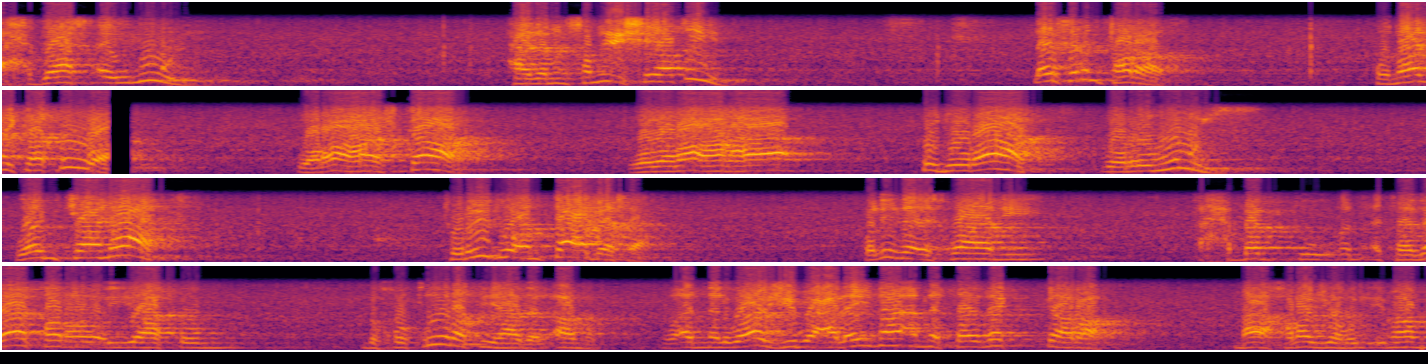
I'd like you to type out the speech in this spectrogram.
أحداث أيلول. هذا من صنيع الشياطين. ليس من فراغ هنالك قوة. وراءها أفكار. ووراءها قدرات ورموز وإمكانات تريد أن تعبث. ولذا إخواني أحببت أن أتذاكر وإياكم بخطورة هذا الأمر وأن الواجب علينا أن نتذكر ما أخرجه الإمام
